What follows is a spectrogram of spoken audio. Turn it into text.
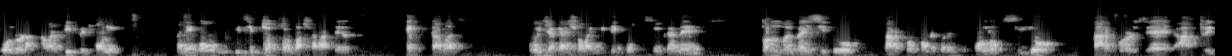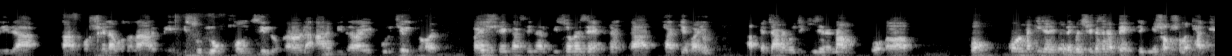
পনেরোটা। আমার টিমমেট অনেক। মানে ও ইসিবি চত্বর বাসা রাতের একটা বাজে, ওই জায়গায় সবাই মিটিং করতেছে ওখানে তন্ময় ভাই ছিল, তারপর মনে করেন যে পলক ছিল, তারপর যে আফ্রিদিরা, তারপর সেনাপ্রধান আর্মির কিছু লোকজন ছিল, কারণ এটা আর্মি দ্বারাই পরিচালিত হয়। ভাই, শেখ হাসিনার পিছনে যে একটা গার্ড থাকে ভাই, আপনি জানেন ওই যে কি জানেন নাম? বক্কর নাকি জানি দেখবেন শেখ হাসিনা ব্যাগ নিয়ে সবসময় থাকে।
